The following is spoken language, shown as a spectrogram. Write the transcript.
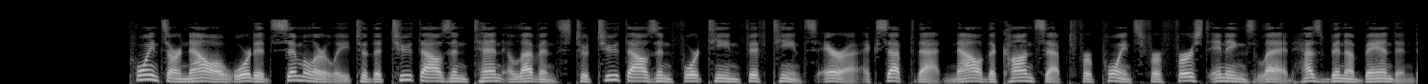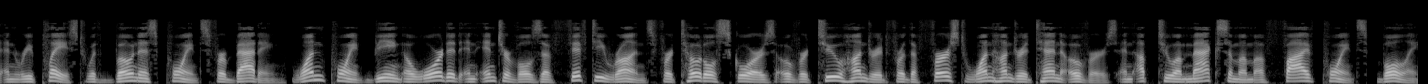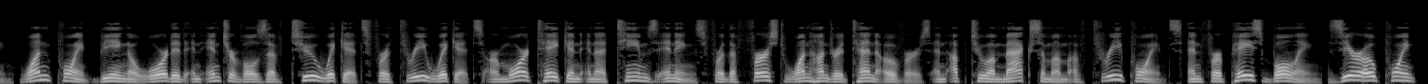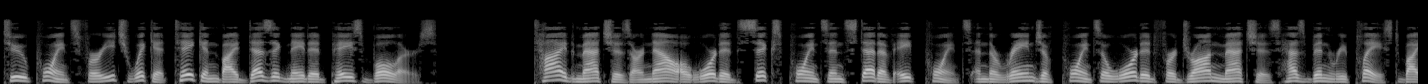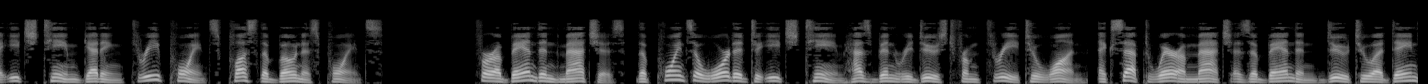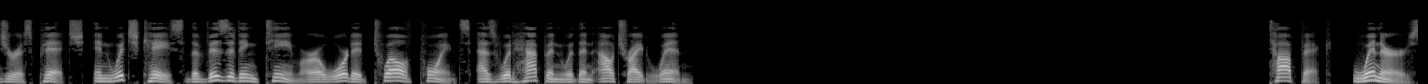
Points are now awarded similarly to the 2010 11th to 2014 15th era except that now the concept for points for first innings led has been abandoned and replaced with bonus points for batting one point being awarded in intervals of 50 runs for total scores over 200 for the first 110 overs and up to a maximum of 5 points, bowling one point being awarded in intervals of two wickets for three wickets or more taken in a team's innings for the first 110 overs and up to a maximum of three points and for pace bowling 0.2 points for each wicket taken by designated pace bowlers. Tied matches are now awarded 6 points instead of 8 points and the range of points awarded for drawn matches has been replaced by each team getting 3 points plus the bonus points. For abandoned matches, the points awarded to each team has been reduced from 3 to 1, except where a match is abandoned due to a dangerous pitch, in which case the visiting team are awarded 12 points as would happen with an outright win. Topic: Winners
